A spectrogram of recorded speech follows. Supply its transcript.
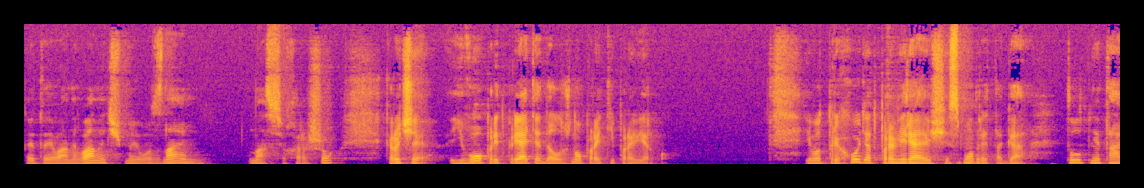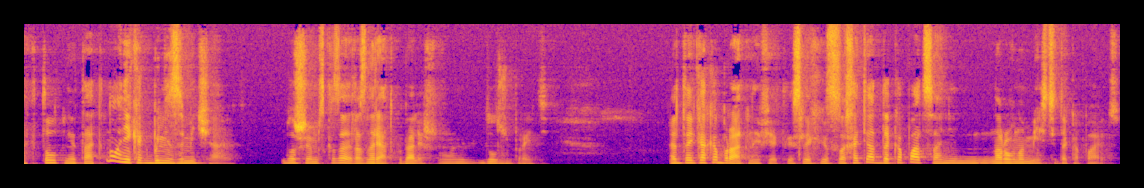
это Иван Иванович, мы его знаем, у нас все хорошо. Короче, его предприятие должно пройти проверку. И вот приходят проверяющие, смотрят, ага, тут не так, тут не так. Ну, они как бы не замечают. Потому что им сказали, разнарядку дали, что он должен пройти. Это как обратный эффект. Если их захотят докопаться, они на ровном месте докопаются.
